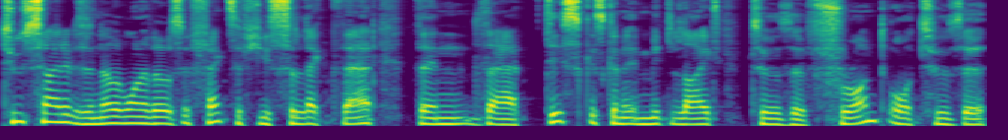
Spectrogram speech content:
Two-sided is another one of those effects. If you select that, then that disk is going to emit light to the front or to the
